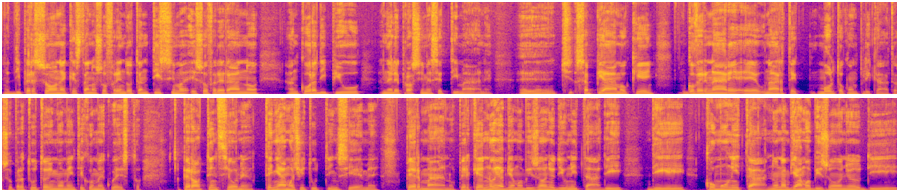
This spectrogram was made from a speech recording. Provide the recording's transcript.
di persone che stanno soffrendo tantissimo e soffriranno ancora di più nelle prossime settimane. Eh, sappiamo che governare è un'arte molto complicata, soprattutto in momenti come questo. Però attenzione, teniamoci tutti insieme, per mano, perché noi abbiamo bisogno di unità, di, di comunità, non abbiamo bisogno di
